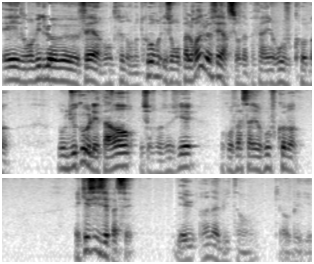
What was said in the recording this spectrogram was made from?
et ils ont envie de le faire rentrer dans notre cour, ils n'auront pas le droit de le faire si on n'a pas fait un hérouf commun. Donc du coup, les parents, ils se sont associés, pour qu'on fasse un hérouf commun. Et qu'est-ce qui s'est passé? Il y a eu un habitant qui a oublié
